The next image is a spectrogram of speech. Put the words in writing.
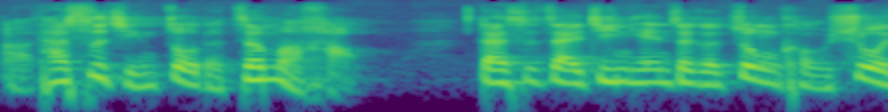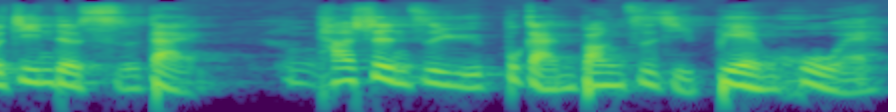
啊！他事情做得这么好，但是在今天这个众口铄金的时代，他甚至于不敢帮自己辩护。哎，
